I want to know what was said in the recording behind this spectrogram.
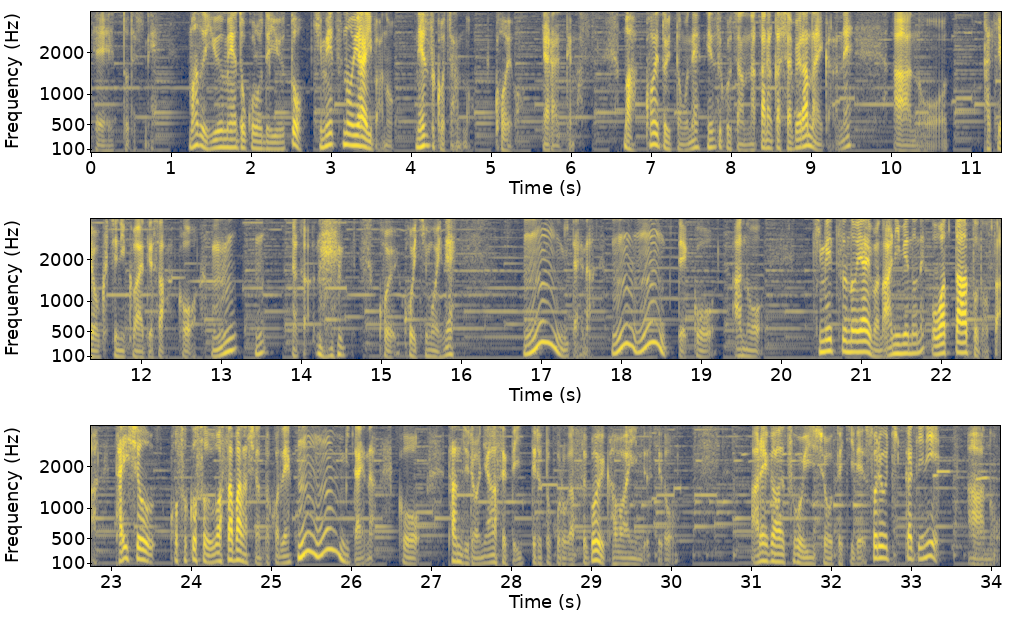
えー、っとですねまず有名どころで言うと「鬼滅の刃」の禰豆子ちゃんの声をやられてます。まあ声といってもね禰豆子ちゃんなかなか喋らないからね。あの竹を口に加えてさこう「んんなんか 声声キモいね「うん」みたいな「うんうん」ってこうあの「鬼滅の刃」のアニメのね終わった後のさ大正こそこそ噂話のとこで「うんうん」みたいなこう炭治郎に合わせて言ってるところがすごい可愛いんですけどあれがすごい印象的でそれをきっかけにあの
